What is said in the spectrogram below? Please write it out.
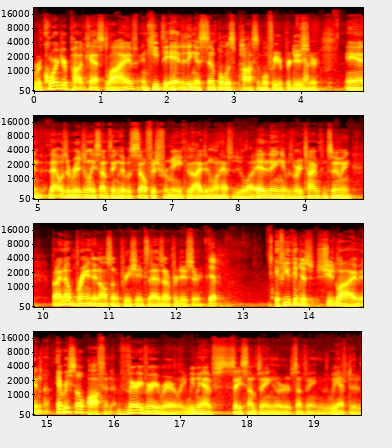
record your podcast live and keep the editing as simple as possible for your producer. And that was originally something that was selfish for me because I didn't want to have to do a lot of editing. It was very time consuming. But I know Brandon also appreciates that as our producer Yep. If you can just shoot live, and every so often, very, very rarely, we may have say something or something we have to,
